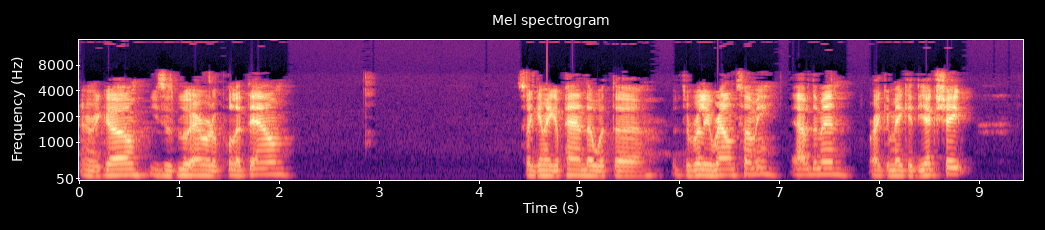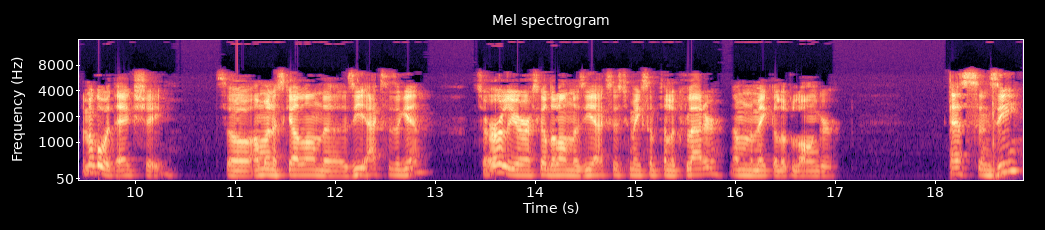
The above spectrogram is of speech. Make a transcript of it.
There we go. Use this blue arrow to pull it down. So I can make a panda with the with the really round tummy abdomen, or I can make it the X shape. I'm gonna go with egg shape. So I'm gonna scale along the z-axis again. So earlier I scaled along the z-axis to make something look flatter. I'm gonna make it look longer. S and Z.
